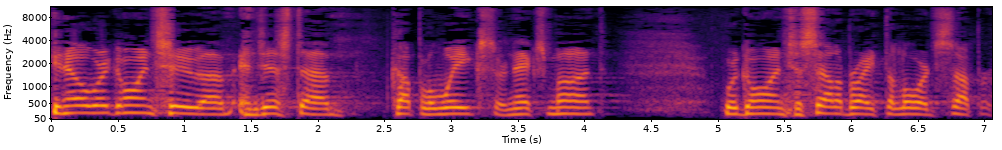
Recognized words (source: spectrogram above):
You know, we're going to, uh, in just a couple of weeks or next month, we're going to celebrate the Lord's Supper.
